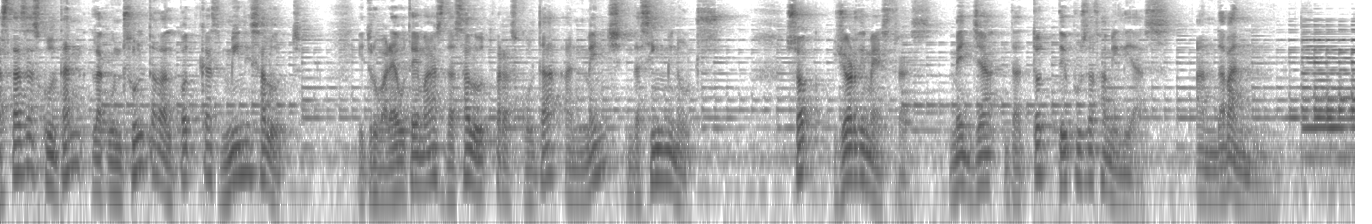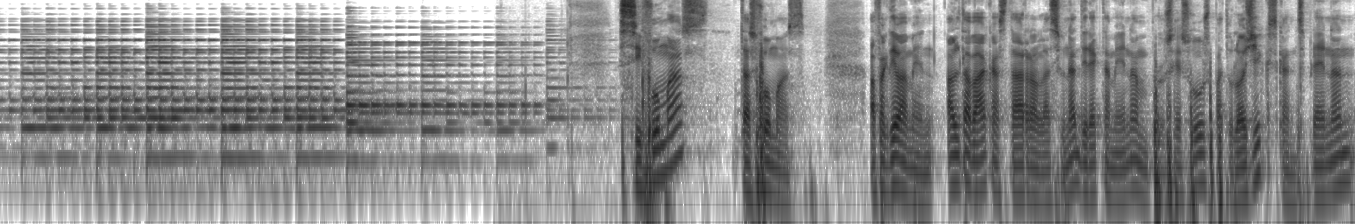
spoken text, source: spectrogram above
Estàs escoltant la consulta del podcast Mini Salut. Hi trobareu temes de salut per escoltar en menys de 5 minuts. Soc Jordi Mestres, metge de tot tipus de famílies. Endavant! Si fumes, t'esfumes. Efectivament, el tabac està relacionat directament amb processos patològics que ens prenen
